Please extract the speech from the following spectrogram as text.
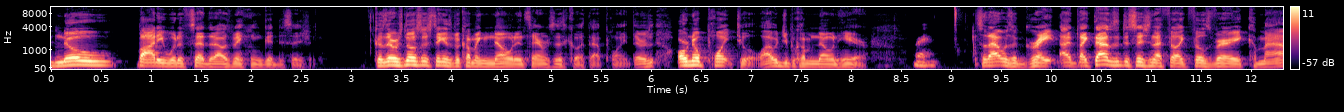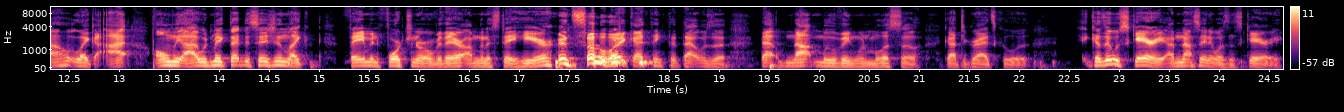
nobody would have said that I was making a good decision. Because there was no such thing as becoming known in San Francisco at that point. There's or no point to it. Why would you become known here? Right so that was a great I, like that was a decision i feel like feels very kamau like i only i would make that decision like fame and fortune are over there i'm gonna stay here. And so like i think that that was a that not moving when melissa got to grad school because it was scary i'm not saying it wasn't scary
